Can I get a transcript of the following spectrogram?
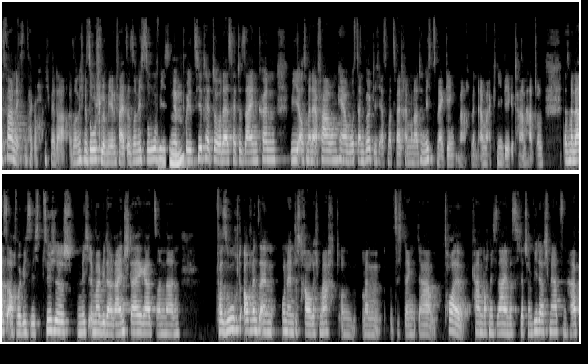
es war am nächsten Tag auch nicht mehr da. Also nicht mehr so schlimm jedenfalls. Also nicht so, wie ich es mir mhm. projiziert hätte oder es hätte sein können, wie aus meiner Erfahrung her, wo es dann wirklich erstmal zwei, drei Monate nichts mehr ging, nach wenn einmal Knie weh getan hat. Und dass man das auch wirklich sich psychisch nicht immer wieder reinsteigert, sondern versucht, auch wenn es einen unendlich traurig macht und man sich denkt, ja, toll, kann doch nicht sein, dass ich jetzt schon wieder Schmerzen habe,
